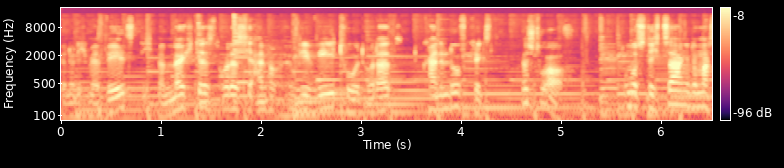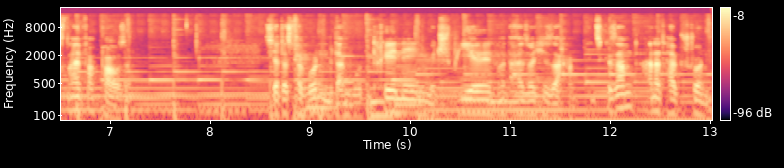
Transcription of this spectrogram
Wenn du nicht mehr willst, nicht mehr möchtest oder es dir einfach irgendwie wehtut oder du keine Luft kriegst, hörst du auf. Du musst nichts sagen, du machst einfach Pause. Sie hat das verbunden mit einem guten Training, mit Spielen und all solche Sachen. Insgesamt anderthalb Stunden.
